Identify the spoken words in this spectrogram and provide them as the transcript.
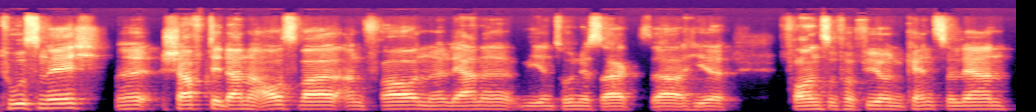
tu es nicht, ne? schaff dir da eine Auswahl an Frauen, ne? lerne, wie Antonius sagt, da hier Frauen zu verführen und kennenzulernen,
